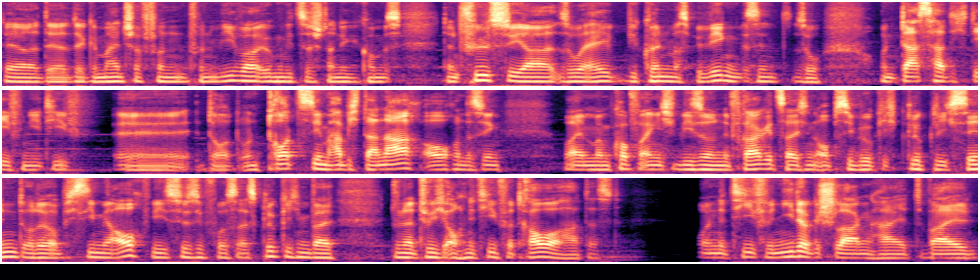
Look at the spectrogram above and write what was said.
der, der, der Gemeinschaft von, von Viva irgendwie zustande gekommen ist, dann fühlst du ja so, hey, wir können was bewegen, wir sind so. Und das hatte ich definitiv äh, dort. Und trotzdem habe ich danach auch, und deswegen war in meinem Kopf eigentlich wie so eine Fragezeichen, ob sie wirklich glücklich sind oder ob ich sie mir auch wie Sisyphus als glücklichen, weil du natürlich auch eine tiefe Trauer hattest und eine tiefe Niedergeschlagenheit, weil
